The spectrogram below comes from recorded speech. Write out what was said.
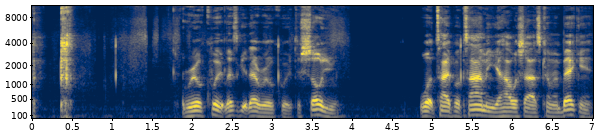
real quick, let's get that real quick to show you what type of timing Yahweh is coming back in,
